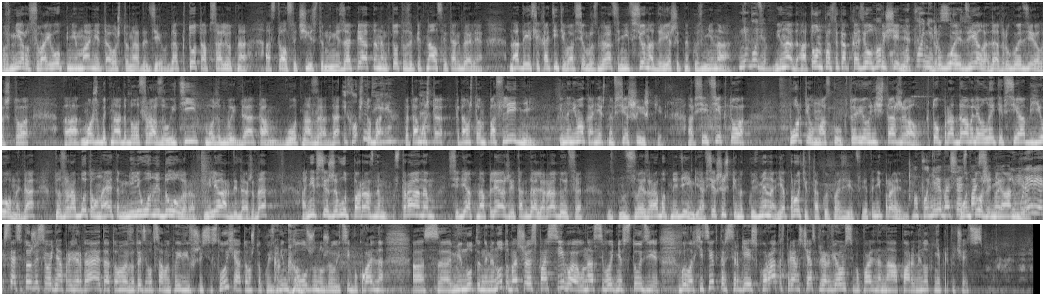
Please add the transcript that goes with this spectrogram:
в меру своего понимания того, что надо делать. Да? Кто-то абсолютно остался чистым и незапятнанным, кто-то запятнался и так далее. Надо, если хотите во всем разбираться, не все надо вешать на Кузьмина. Не будем. Не надо, а то он просто как козел Мы- отпущения. мы поняли, другое дело, да, другое дело, что, а, может быть, надо было сразу уйти, может быть, да, там, год назад, да, И чтобы, двери, потому да. что, потому что он последний, и на него, конечно, все шишки. А все те, кто портил Москву, кто ее уничтожал, кто продавливал эти все объемы, да, кто заработал на этом миллионы долларов, миллиарды даже, да, они все живут по разным странам, сидят на пляже и так далее, радуются на свои заработанные деньги. А все шишки на Кузьмина. Я против такой позиции. Это неправильно. Мы поняли, большое Он спасибо. тоже не ангел. И мэрия, кстати, тоже сегодня опровергает о том, вот эти вот самые появившиеся слухи о том, что Кузьмин должен уже уйти буквально а, с минуты на минуту. Большое спасибо. У нас сегодня в студии был архитектор Сергей Скуратов. Прямо сейчас прервемся буквально на пару минут. Не переключайтесь.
